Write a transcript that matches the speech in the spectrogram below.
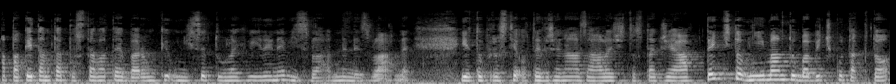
A pak je tam ta postava té baronky, u níž se v tuhle chvíli neví, zvládne, nezvládne. Je to prostě otevřená záležitost. Takže já teď to vnímám, tu babičku takto,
